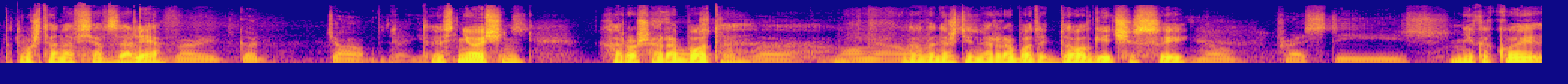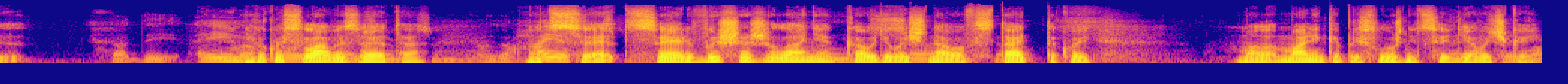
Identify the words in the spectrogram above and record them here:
потому что она вся в зале. То есть не очень хорошая работа. Вы вынуждены работать долгие часы. Никакой, никакой славы за это. Но цель высшее желание Гауди Вайшнавов стать такой маленькой прислужницей, девочкой.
